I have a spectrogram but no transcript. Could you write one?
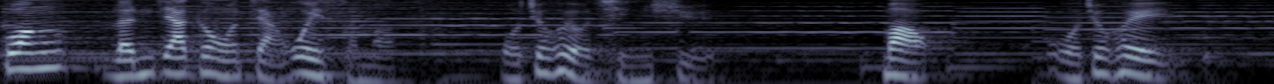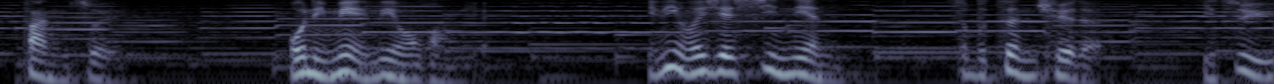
光人家跟我讲为什么，我就会有情绪，冒，我就会犯罪，我里面一定有谎言，一定有一些信念是不正确的，以至于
